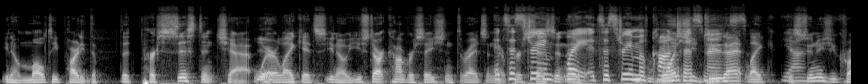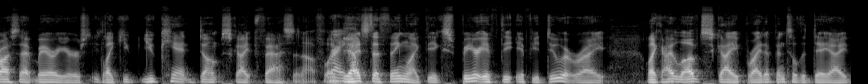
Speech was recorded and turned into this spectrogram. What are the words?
you know multi-party, the, the persistent chat, where Yeah. like it's you know you start conversation threads and It's they're a stream- persistently- right, it's a stream of consciousness. Once you do that, like Yeah. as soon as you cross that barrier, like you you can't dump Skype fast enough. Like Right. that's the thing. Like the experience, if the if you do it right. Like I loved Skype right up until the day I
